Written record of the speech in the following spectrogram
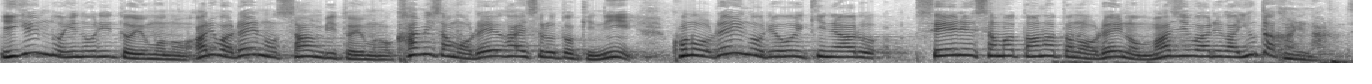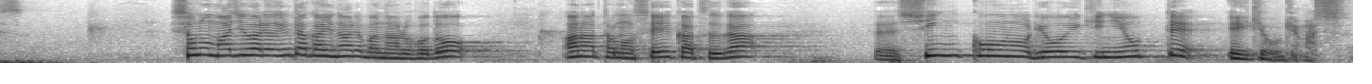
威厳の祈りというものあるいは霊の賛美というもの神様を礼拝するときにこの霊の領域にある聖霊様とあなたの霊の交わりが豊かになるんです。その交わりが豊かになればなるほどあなたの生活が信仰の領域によって影響を受けます。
